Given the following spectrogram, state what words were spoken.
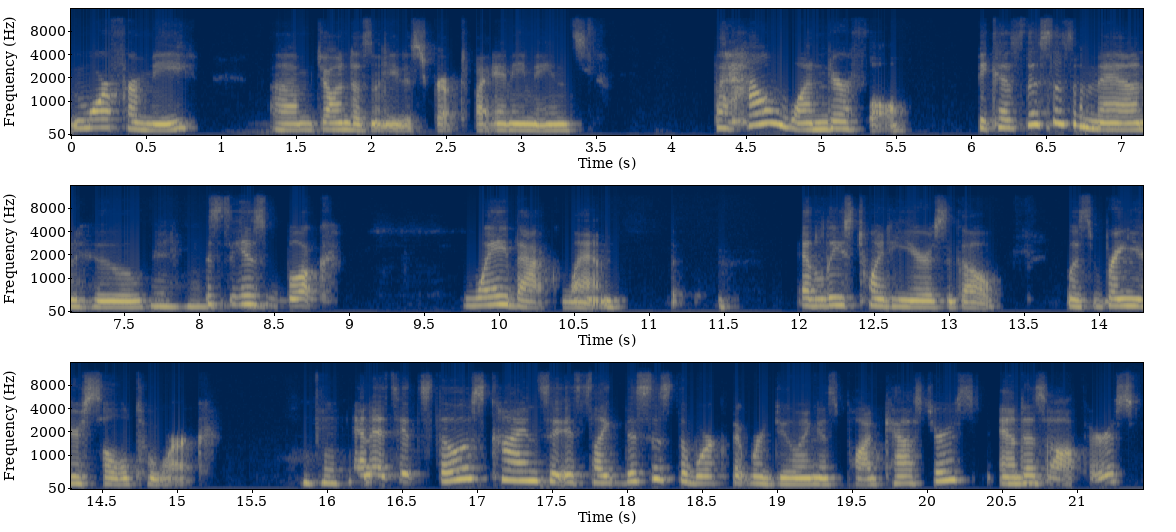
more for me um, john doesn't need a script by any means but how wonderful because this is a man who mm-hmm. this, his book way back when at least 20 years ago was bring your soul to work Mm-hmm. And it's it's those kinds of, it's like this is the work that we're doing as podcasters and as authors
